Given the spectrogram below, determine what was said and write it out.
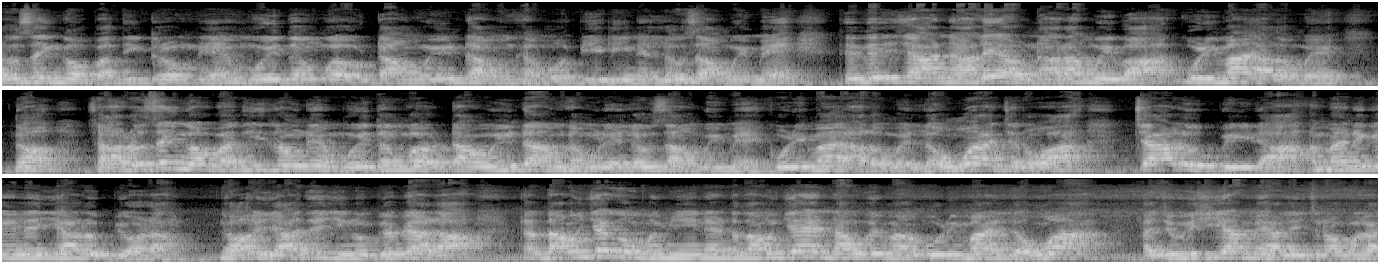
တို့စိန်ကောပါတီတရုံနဲ့မွေသုံးဘွဲကိုတောင်ဝင်းတောင်ခံဖို့အပြေးလေးနဲ့လှုပ်ဆောင်ဝင်မယ်တေးသေးချာနားလဲအောင်နားတော့မွေပါကိုရီမာရအောင်ပဲเนาะဇာတို့စိန်ကောပါတီတရုံနဲ့မွေသုံးဘွဲကိုတောင်ဝင်းတောင်ခံဖို့လည်းလှုပ်ဆောင်ပေးမယ်ကိုရီမာရအောင်ပဲလုံးဝကျွန်တော်ကကြားလို့ပေးတာအမှန်တကယ်လည်းရလို့ပြောတာเนาะရသေးခြင်းလို့ပြောပြတာတထောင်ချက်ကုန်မမြင်နဲ့တထောင်ချက်ရဲ့နောက်ဝေးမှာကိုရီမာလုံးဝအကျိုးရှိရမယ့် အားလေးကျွန်တော်ဘက်က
